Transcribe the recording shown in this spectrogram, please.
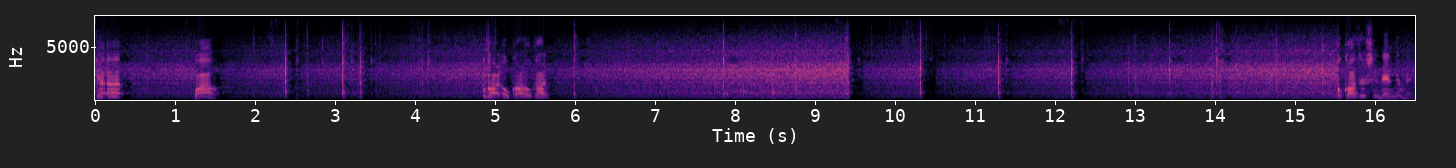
Yeah, uh, wow. Oh god, oh god, oh god. God, there's an Enderman.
